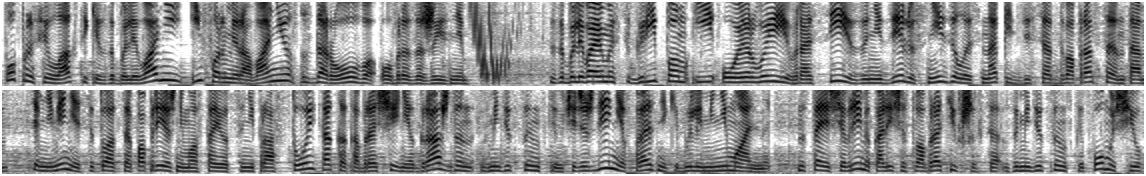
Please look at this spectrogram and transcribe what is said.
по профилактике заболеваний и формированию здорового образа жизни. Заболеваемость гриппом и ОРВИ в России за неделю снизилась на 52%. Тем не менее, ситуация по-прежнему остается непростой, так как обращения граждан в медицинские учреждения в праздники были минимальны. настоящее время количество обратившихся за медицинской помощью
